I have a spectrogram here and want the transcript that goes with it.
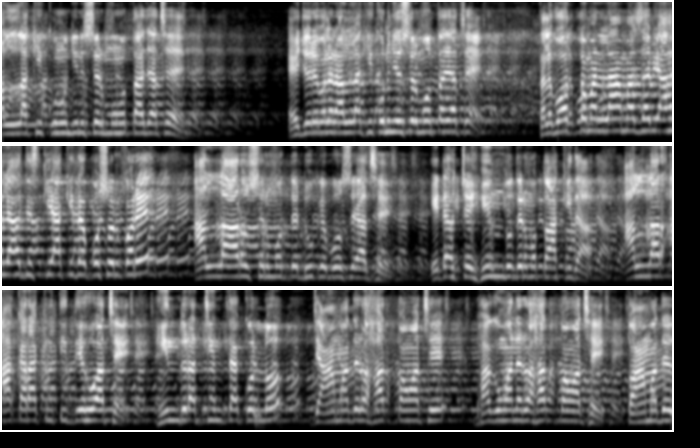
আল্লাহ কি কোনো জিনিসের মোহতাজ আছে? এই জোরে বলেন, আল্লাহ কি কোন জিনিসের মোহতাজ আছে? তাহলে বর্তমান লা মাযহাবি আহলে হাদিস কি আকীদা পোষণ করে? আল্লাহ আরশের মধ্যে ঢুকে বসে আছে। এটা হচ্ছে হিন্দুদের মতো আকীদা। আল্লাহর আকার আকৃতি দেহ আছে। হিন্দুরা চিন্তা করল যে আমাদেরও হাত পাও আছে, ভগবানেরও হাত পাও আছে। তো আমাদের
